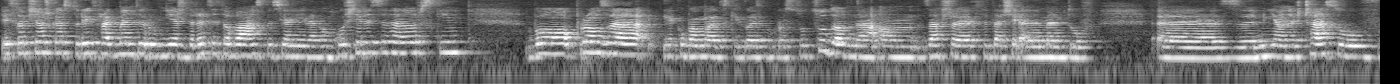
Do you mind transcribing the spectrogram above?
Jest to książka, z której fragmenty również recytowałam specjalnie na konkursie recytatorskim, bo proza Jakuba Małeckiego jest po prostu cudowna. On zawsze chwyta się elementów z minionych czasów,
